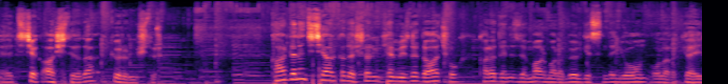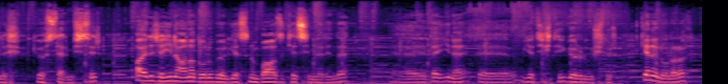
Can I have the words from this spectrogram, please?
e, çiçek açtığı da görülmüştür. Kardelen çiçeği arkadaşlar ülkemizde daha çok Karadeniz ve Marmara bölgesinde yoğun olarak yayılış göstermiştir. Ayrıca yine Anadolu bölgesinin bazı kesimlerinde e, de yine e, yetiştiği görülmüştür. Genel olarak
